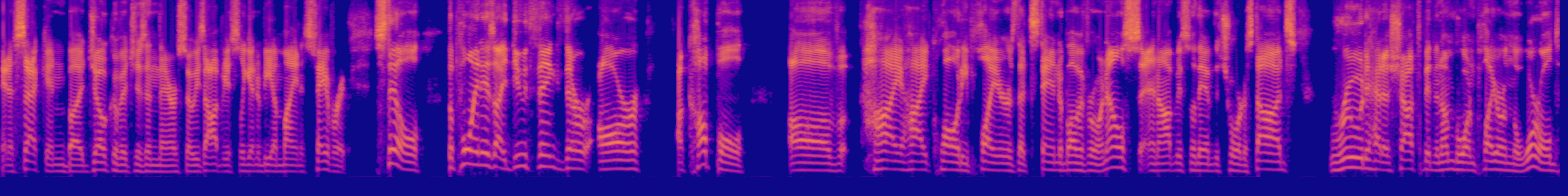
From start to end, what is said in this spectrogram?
in a second, but Djokovic is in there, so he's obviously going to be a minus favorite. Still, the point is, I do think there are a couple of high, high quality players that stand above everyone else, and obviously they have the shortest odds. Ruud had a shot to be the number one player in the world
